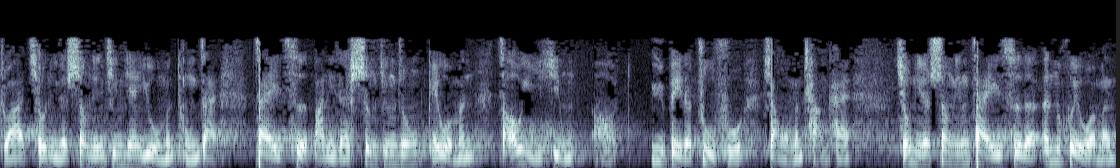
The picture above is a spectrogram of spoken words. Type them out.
主啊，求你的圣灵今天与我们同在，再一次把你在圣经中给我们早已经哦预备的祝福向我们敞开。求你的圣灵再一次的恩惠我们、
